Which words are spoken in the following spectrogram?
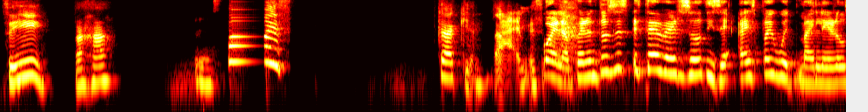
Sí, ajá. Pues cada quien. Ay, bueno, pero entonces este verso dice I spy with my little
